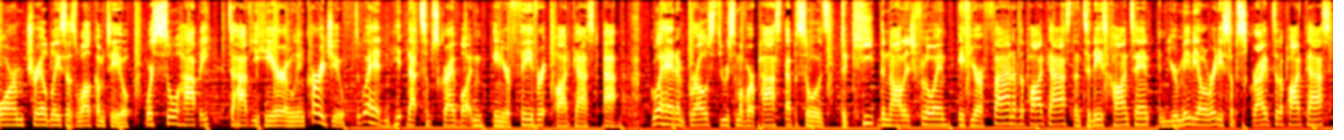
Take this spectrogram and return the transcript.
warm Trailblazers welcome to you. We're so happy to have you here, and we encourage you to go ahead and hit that subscribe button in your favorite podcast app. Go ahead and browse through some of our past episodes to keep the knowledge flowing. If you're a fan of the podcast and today's content, and you're maybe already subscribed to the podcast,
